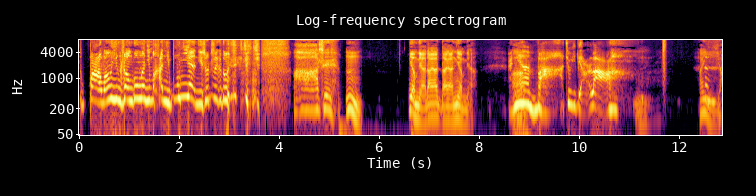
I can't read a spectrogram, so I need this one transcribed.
都霸王硬上弓了，你们还你不念？你说这个东西，这这 啊，这嗯，念不念？大家大家念不念？念吧，就一点儿啦。嗯，哎呀，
